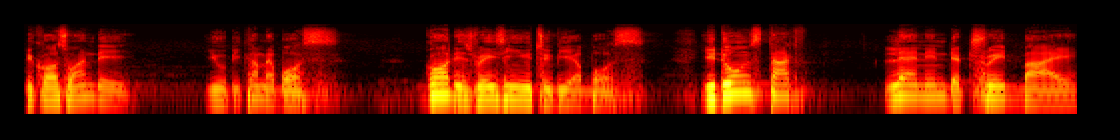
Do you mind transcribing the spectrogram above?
Because one day you become a boss. God is raising you to be a boss. You don't start learning the trade by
